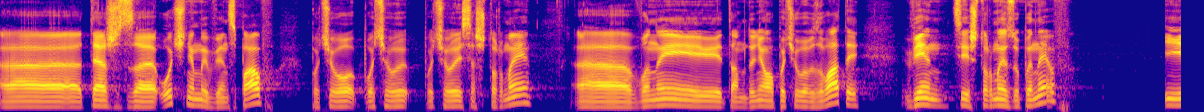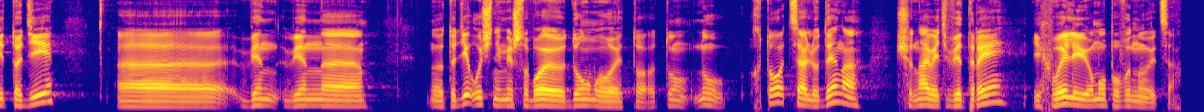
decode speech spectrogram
е, теж з учнями, він спав, почали, почалися шторми, е, вони там до нього почали взивати. Він ці шторми зупинив, і тоді е, він, він, е, ну, тоді учні між собою думали, то, то, ну, хто ця людина, що навіть вітри і хвилі йому повинуються.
